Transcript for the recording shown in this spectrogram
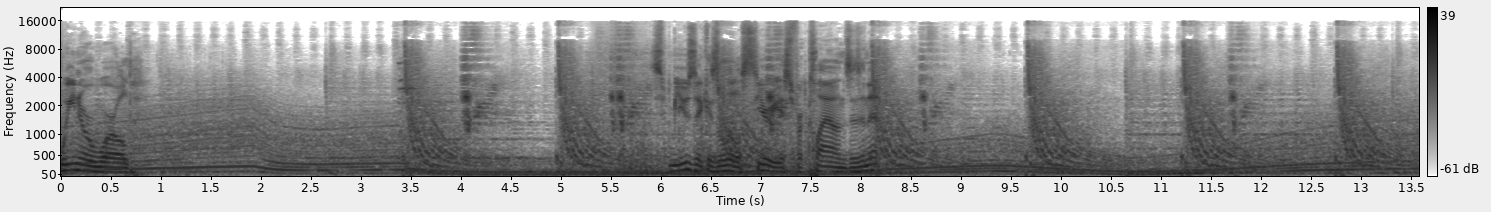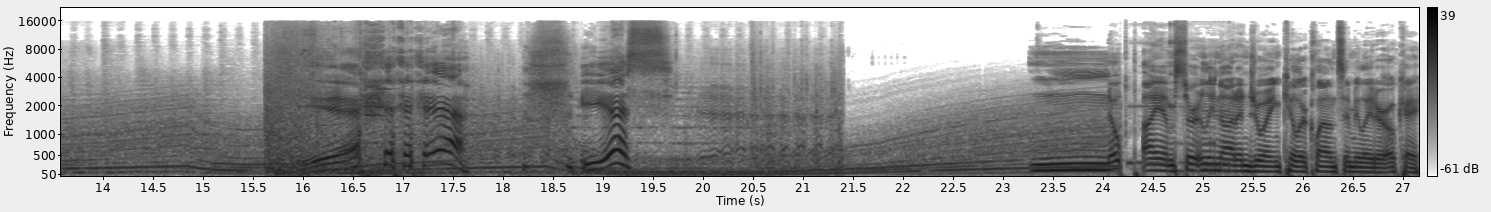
Wiener World. This music is a little serious for clowns, isn't it? Yeah! Yes! Nope, I am certainly not enjoying Killer Clown Simulator. Okay,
